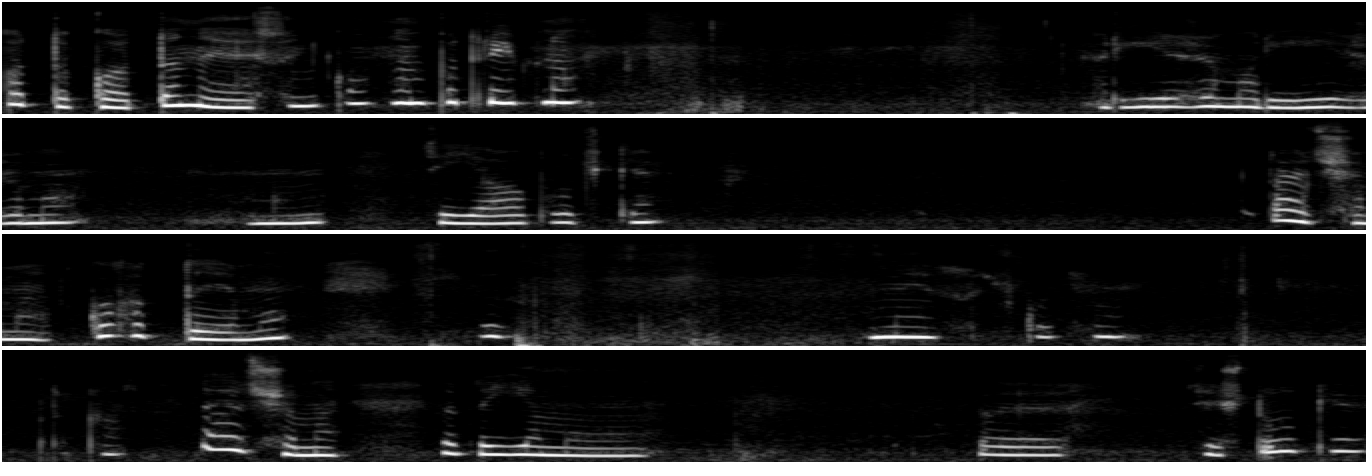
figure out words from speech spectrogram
От тако тонесенько нам потрібно. Ріжемо, ріжемо ці яблучки. Далі ми їх мисочку цю. Прекрасно. Далі ми додаємо е, ці штуки.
